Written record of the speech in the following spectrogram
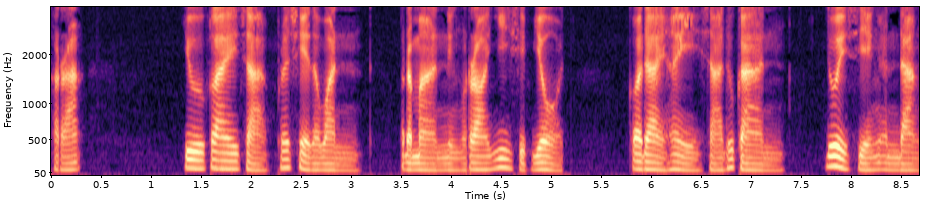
คระ อยู่ไกลจากพระเชตวันประมาณ 120 โยชน์ ก็ได้ให้สาธุการด้วยเสียงอันดัง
